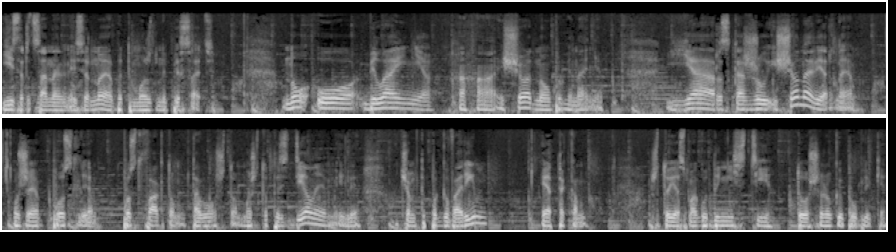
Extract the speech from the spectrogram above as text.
есть рациональное зерно, и об этом можно написать. Но о Билайне, ха-ха, еще одно упоминание. Я расскажу еще, наверное, уже после постфактум того, что мы что-то сделаем или о чем-то поговорим этаком что я смогу донести до широкой публики.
